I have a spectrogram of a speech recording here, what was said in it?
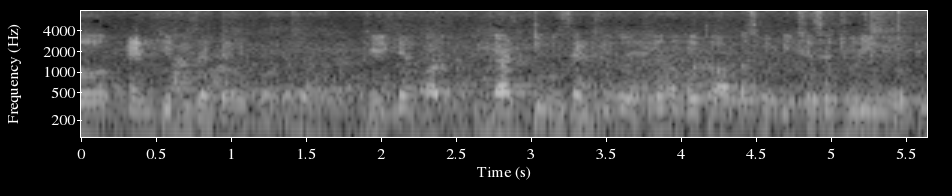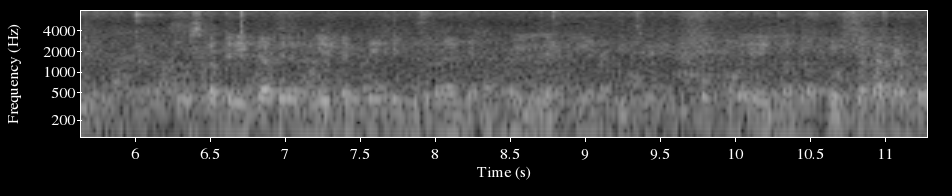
सो एंटी मिजेंटेरिक बॉर्डर ठीक है? और गट की मिजेंट्री जो होती है ना ये तो आपस में पीछे से जुड़ी हुई होती है। तो उसका तरीका फिर हम ये करते हैं कि जिस तरह यहाँ की मिजेंट्री है ना पीछे तो एक बंदा फोर्स से पकड़ दो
